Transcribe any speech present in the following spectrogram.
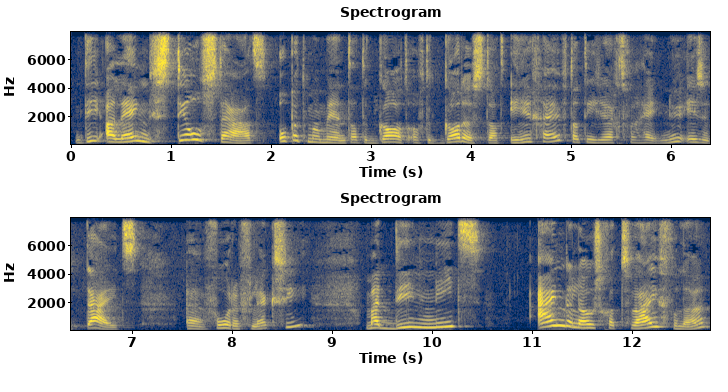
die alleen stilstaat op het moment dat de God of de Goddess dat ingeeft, dat die zegt van hé, hey, nu is het tijd uh, voor reflectie, maar die niet eindeloos gaat twijfelen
